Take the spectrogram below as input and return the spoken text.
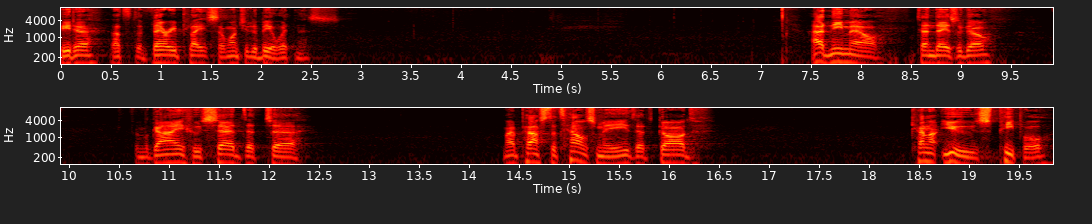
Peter, that's the very place I want you to be a witness. I had an email 10 days ago from a guy who said that uh, my pastor tells me that God cannot use people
